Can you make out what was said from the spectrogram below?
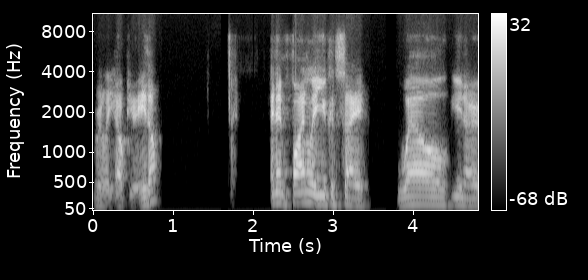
really help you either. And then finally, you could say, well, you know,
